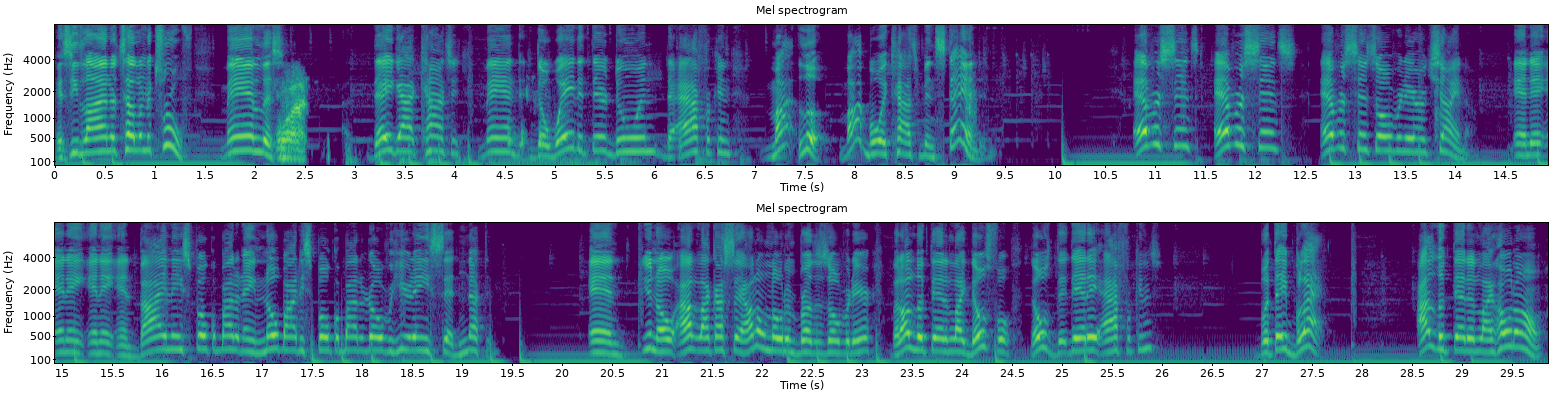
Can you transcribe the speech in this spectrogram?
Is he lying or telling the truth? Man, listen. What? They got conscious. Man, the way that they're doing the African, my look, my boycott's been standing. Ever since, ever since, ever since over there in China. And they, and they, and they, and Biden ain't spoke about it. Ain't nobody spoke about it over here. They ain't said nothing. And you know, I like I say, I don't know them brothers over there, but I looked at it like those folks, those they they Africans, but they black. I looked at it like, hold on,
